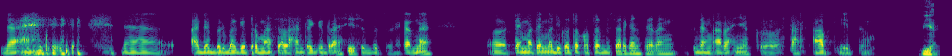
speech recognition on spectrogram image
nah nah ada berbagai permasalahan regenerasi sebetulnya karena uh, tema-tema di kota-kota besar kan sekarang sedang arahnya ke startup gitu. Iya.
